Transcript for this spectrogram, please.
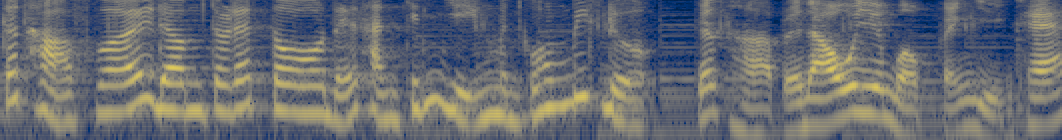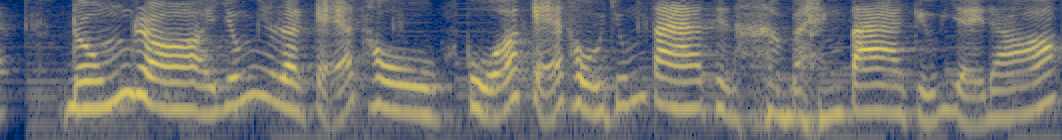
kết hợp với Dom Toretto để thành chính diện mình cũng không biết được. Kết hợp để đấu với một phản diện khác. Đúng rồi giống như là kẻ thù của kẻ thù chúng ta thì là bạn ta kiểu vậy đó.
